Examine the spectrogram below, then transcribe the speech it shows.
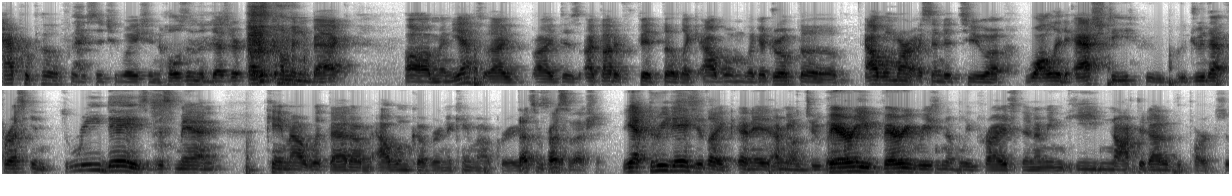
apropos for the situation. Holes in the Desert, us coming back. Um, and yeah, so I I just I thought it fit the like album. Like I drew up the album art. I sent it to uh, Walid Ashty, who who drew that for us in three days. This man came out with that um album cover, and it came out great. That's So- impressive, actually. yeah, three days. You like, and it, I mean, too very, very reasonably priced, and I mean, he knocked it out of the park. So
